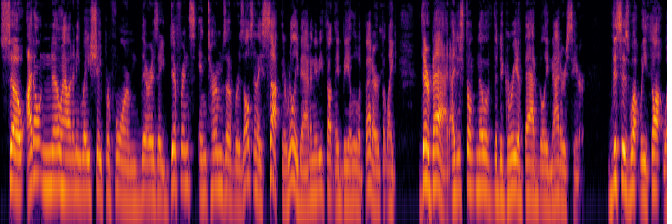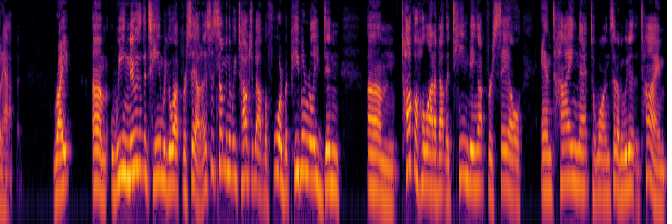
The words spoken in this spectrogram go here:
So I don't know how in any way, shape, or form there is a difference in terms of results. And they suck. They're really bad. I maybe thought they'd be a little bit better, but like they're bad. I just don't know if the degree of bad really matters here this is what we thought would happen, right? Um, we knew that the team would go up for sale. Now, this is something that we talked about before, but people really didn't um, talk a whole lot about the team being up for sale and tying that to Juan Soto. I we did at the time,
